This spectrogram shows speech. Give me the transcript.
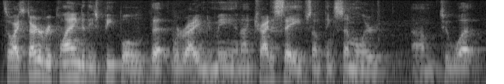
So I started replying to these people that were writing to me, and I try to say something similar um, to what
